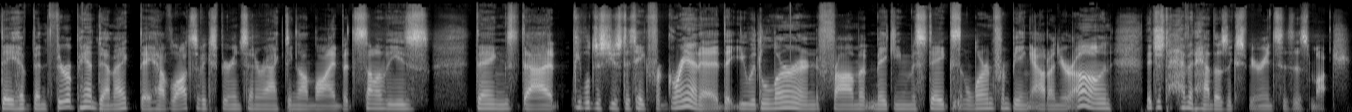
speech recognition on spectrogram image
they have been through a pandemic they have lots of experience interacting online but some of these things that people just used to take for granted that you would learn from making mistakes and learn from being out on your own they just haven't had those experiences as much.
